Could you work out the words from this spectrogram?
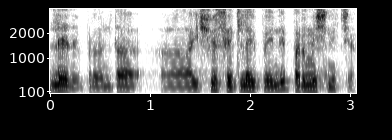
లేదు ఇప్పుడు అంతా ఆ ఇష్యూ సెటిల్ అయిపోయింది పర్మిషన్ ఇచ్చా.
